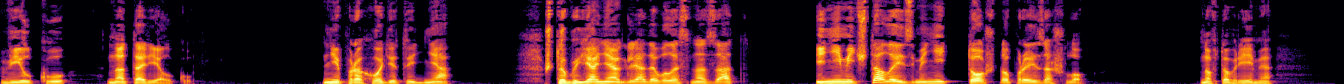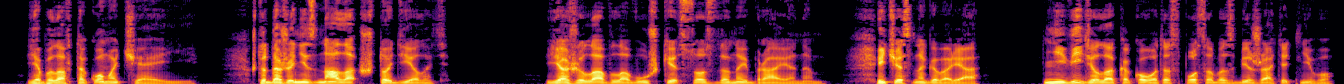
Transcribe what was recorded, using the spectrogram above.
вилку на тарелку. Не проходит и дня, чтобы я не оглядывалась назад и не мечтала изменить то, что произошло. Но в то время я была в таком отчаянии, что даже не знала, что делать. Я жила в ловушке, созданной Брайаном, и, честно говоря, не видела какого-то способа сбежать от него.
